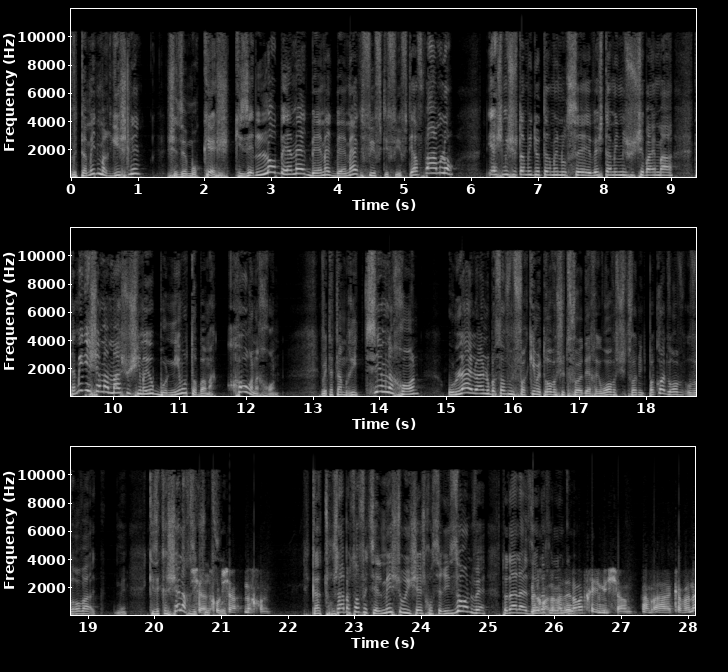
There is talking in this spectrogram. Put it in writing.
ותמיד מרגיש לי שזה מוקש, כי זה לא באמת, באמת, באמת 50-50, אף פעם לא. יש מישהו תמיד יותר מנוסה, ויש תמיד מישהו שבא עם ה... תמיד יש שם משהו שאם היו בונים אותו במקור נכון, ואת התמריצים נכון, אולי לא היינו בסוף מפרקים את רוב השותפויות, דרך אגב, רוב השותפויות מתפרקות, ורוב, ורוב ה... כי זה קשה להחזיק שותפות. נכון. כי התחושה בסוף אצל מישהו היא שיש חוסר איזון, ואתה יודע, זה הולך... נכון, אבל זה לא מתחיל משם. הכוונה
